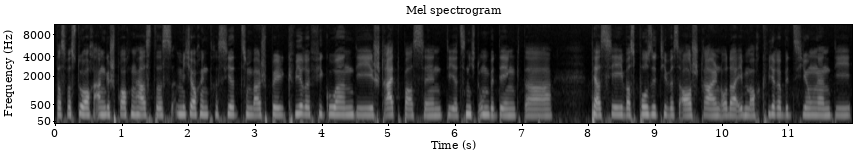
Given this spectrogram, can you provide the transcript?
das, was du auch angesprochen hast, dass mich auch interessiert, zum Beispiel queere Figuren, die streitbar sind, die jetzt nicht unbedingt äh, per se was Positives ausstrahlen oder eben auch queere Beziehungen, die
